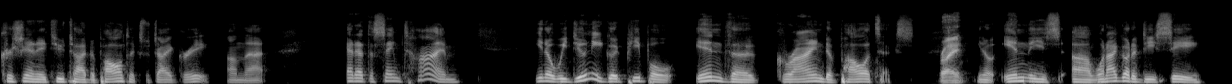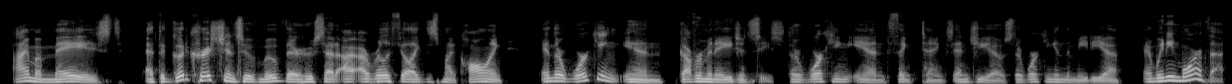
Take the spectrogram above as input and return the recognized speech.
christianity too tied to politics which i agree on that and at the same time, you know, we do need good people in the grind of politics. Right. You know, in these, uh, when I go to DC, I'm amazed at the good Christians who have moved there who said, I, I really feel like this is my calling. And they're working in government agencies, they're working in think tanks, NGOs, they're working in the media. And we need more of that,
